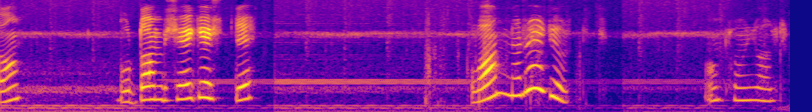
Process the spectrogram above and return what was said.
Lan buradan bir şey geçti. Lan nereye geldik? Lan son geldik.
